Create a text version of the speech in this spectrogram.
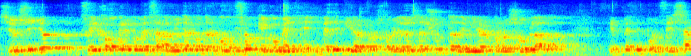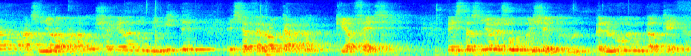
Se o señor Feijóo quere comenzar a lutar contra a corrupción, que comece, en vez de mirar para os traballadores da xunta, de mirar para o seu lado. Que empece por cesar a señora Prado, xa queda non dimite e se aferra ao cargo, que a cese. Esta señora é só un exemplo, pero non é un calqueira.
